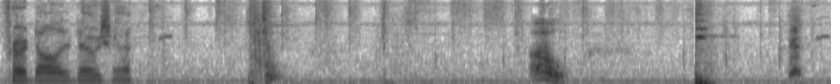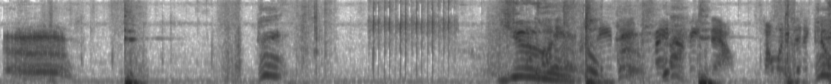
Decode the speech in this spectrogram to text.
for a dollar Doja. oh. You. Make the beat now. Someone did a kill.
